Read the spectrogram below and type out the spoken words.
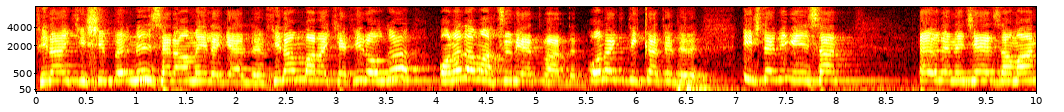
filan kişinin selamıyla geldim. Filan bana kefil oldu. Ona da mahcubiyet vardır. Ona dikkat edilir. İşte bir insan evleneceği zaman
